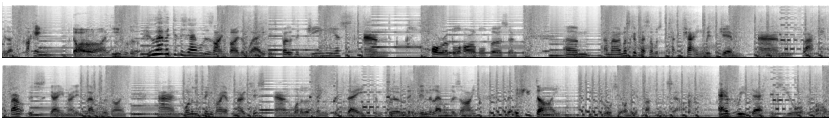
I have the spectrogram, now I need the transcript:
With a fucking oh, evil design. Whoever did this evil design, by the way, is both a genius and horrible, horrible person. Um, and I must confess, I was chatting with Jim and Flash about this game and its level design. And one of the things I have noticed, and one of the things that they confirmed that is in the level design, that if you die, you brought it on your fucking self. Every death is your fault.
